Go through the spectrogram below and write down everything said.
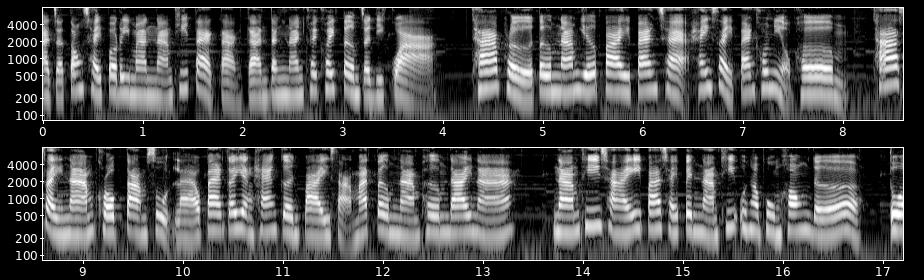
อาจจะต้องใช้ปริมาณน้ำที่แตกต่างกัน ดังนั้น ค่อยๆ เติมจะดีกว่า ถ้าเผลอเติมน้ำเยอะไป แป้งแฉะให้ใส่แป้งข้าวเหนียวเพิ่ม ถ้าใส่น้ำครบตามสูตรแล้วแป้งก็ยังแห้งเกินไป สามารถเติมน้ำเพิ่มได้นะ น้ำที่ใช้ป้าใช้เป็นน้ำที่อุณหภูมิห้องเด้อตัว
